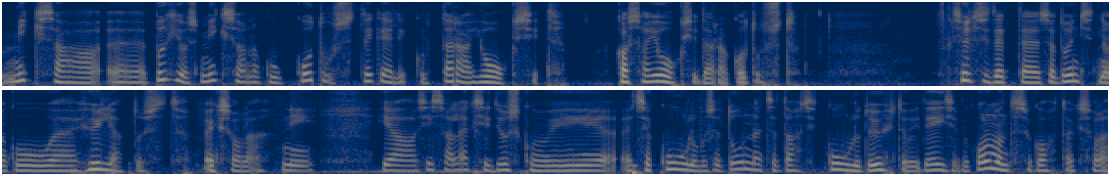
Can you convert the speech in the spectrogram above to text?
miks sa, põhjus, miks sa nagu kodust tegelikult ära jooksid, kas sa jooksid ära kodust? sa ütlesid, et äh, sa tundsid nagu äh, hüljatust, eks ole, nii. ja siis sa läksid justkui, et see kuuluvuse tunne, et sa tahtsid kuuluda ühte või teise või kolmandasse kohta, eks ole.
